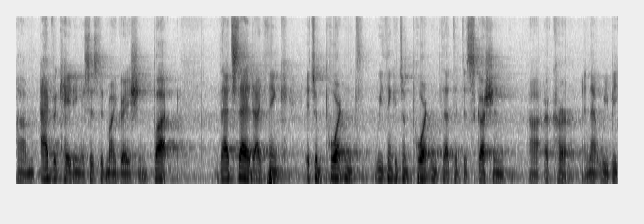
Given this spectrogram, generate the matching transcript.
um, advocating assisted migration. But that said, I think it's important, we think it's important that the discussion uh, occur and that we, be,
